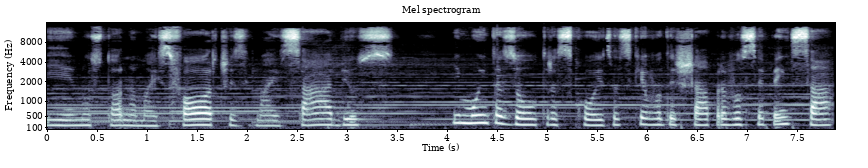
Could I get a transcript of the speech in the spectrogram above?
e nos torna mais fortes e mais sábios, e muitas outras coisas que eu vou deixar para você pensar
